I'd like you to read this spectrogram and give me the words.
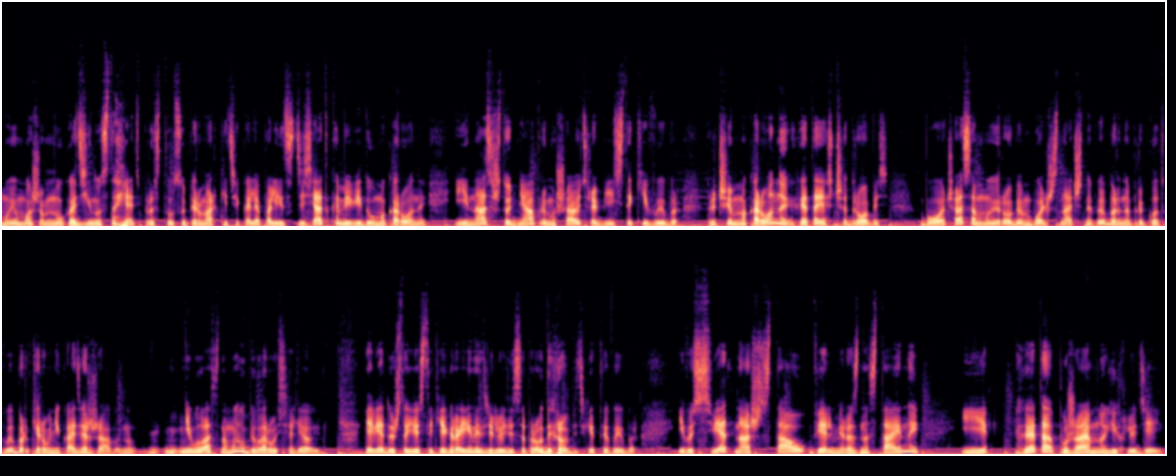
мы можемм ну гадзіну стаять просто ў супермаркеце каля паліц дзясяткамі відаў макароны. І нас штодня прымушаюць рабіць рабіць такі выбор прычым макароны гэта яшчэ дробязь бо часам мы робім больш значны выбор напрыклад выбор кіраўніка дзяржавы. Ну не власна мы ў беларусь але я ведаю што ёсць такія краіны дзе людзі сапраўды робяць гэты выбор і вось свет наш стаў вельмі разнастайны і гэта пужае многіх людзей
